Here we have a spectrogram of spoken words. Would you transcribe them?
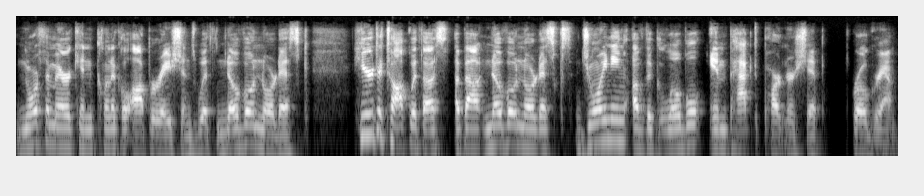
North American Clinical Operations with Novo Nordisk, here to talk with us about Novo Nordisk's joining of the Global Impact Partnership Program.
